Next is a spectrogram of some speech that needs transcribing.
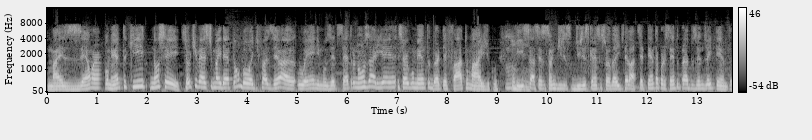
Mas é um argumento que, não sei, se eu tivesse uma ideia tão boa de fazer a- o Animus, etc., eu não usaria esse argumento do artefato mágico. E isso, a sensação de, de descrença sua vai de, sei lá, 70% pra 280.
